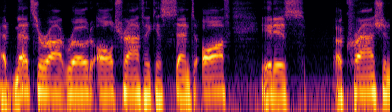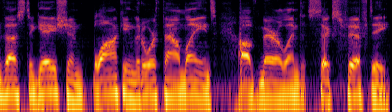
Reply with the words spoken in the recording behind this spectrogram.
at Metzerott Road, all traffic is sent off. It is a crash investigation blocking the northbound lanes of Maryland 650.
